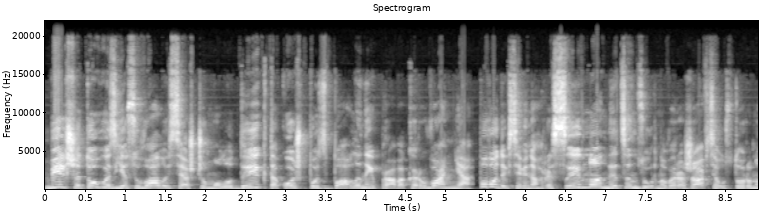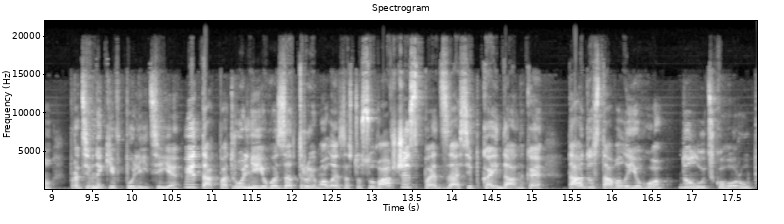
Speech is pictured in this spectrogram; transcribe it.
Більше того, з'ясувалося, що молодик також позбавлений права керування. Поводився він агресивно, нецензурно виражався у сторону працівників поліції. Відтак патрульні його затримали, застосувавши спецзасіб кайданки, та доставили його до Луцького РУП.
